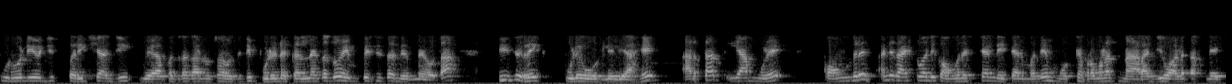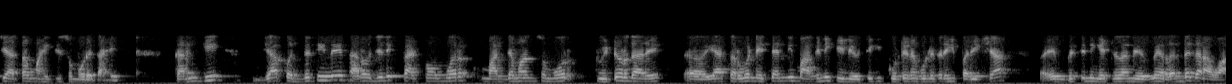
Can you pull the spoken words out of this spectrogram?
पूर्वनियोजित परीक्षा जी वेळापत्रकानुसार होती ती पुढे ढकलण्याचा जो एमपीसीचा निर्णय होता तीच रेख पुढे ओढलेली आहे. अर्थात यामुळे काँग्रेस आणि राष्ट्रवादी काँग्रेसच्या नेत्यांमध्ये मोठ्या प्रमाणात नाराजी वाढत असल्याची आता माहिती समोर येत आहे. कारण की ज्या पद्धतीने सार्वजनिक प्लॅटफॉर्मवर माध्यमांसमोर ट्विटरद्वारे या सर्व नेत्यांनी मागणी केली होती की कुठे ना कुठेतरी ही परीक्षा एमपीसीने घेतलेला निर्णय रद्द करावा.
